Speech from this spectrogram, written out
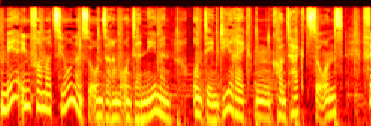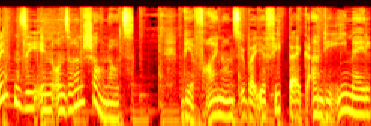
Mehr Informationen zu unserem Unternehmen und den direkten Kontakt zu uns finden Sie in unseren Show Notes. Wir freuen uns über Ihr Feedback an die E-Mail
